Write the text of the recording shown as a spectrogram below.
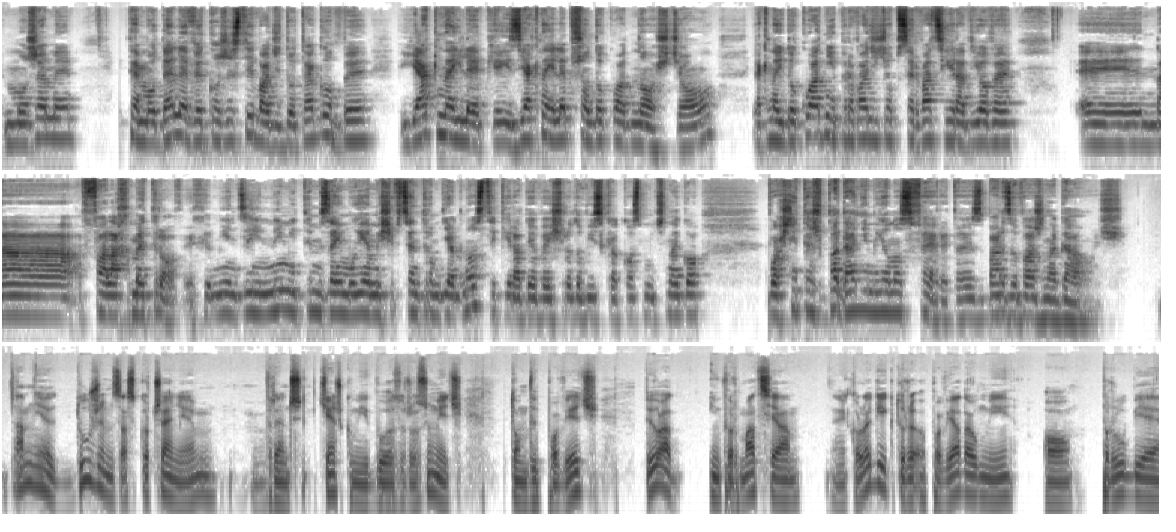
możemy te modele wykorzystywać do tego, by jak najlepiej, z jak najlepszą dokładnością, jak najdokładniej prowadzić obserwacje radiowe na falach metrowych. Między innymi tym zajmujemy się w Centrum Diagnostyki Radiowej Środowiska Kosmicznego, właśnie też badaniem jonosfery. To jest bardzo ważna gałąź. Dla mnie dużym zaskoczeniem, wręcz ciężko mi było zrozumieć tą wypowiedź, była informacja kolegi, który opowiadał mi o próbie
